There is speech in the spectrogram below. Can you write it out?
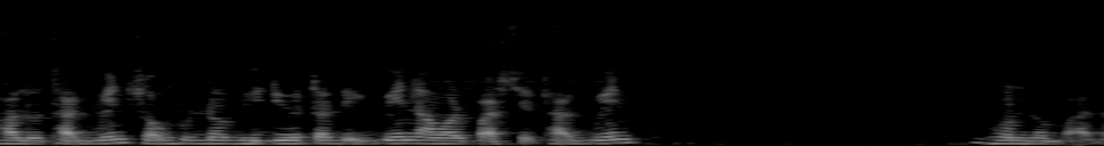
ভালো থাকবেন, সম্পূর্ণ ভিডিওটা দেখবেন, আমার পাশে থাকবেন। ধন্যবাদ।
